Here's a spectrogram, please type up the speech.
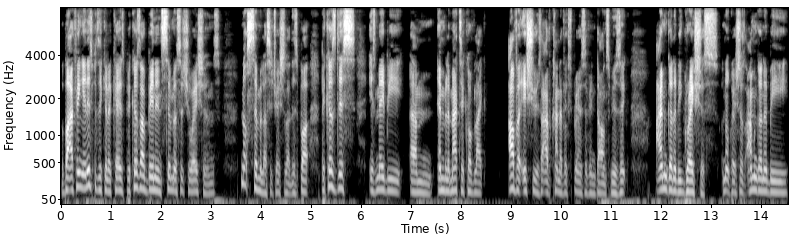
But I think in this particular case, because I've been in similar situations, not similar situations like this, but because this is maybe um, emblematic of like other issues that I've kind of experienced in dance music, I'm gonna be gracious, not gracious. I'm gonna be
